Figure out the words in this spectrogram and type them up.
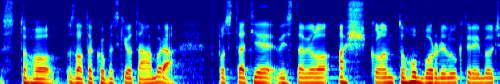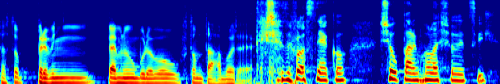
z toho zlatokopeckého tábora v podstatě vystavilo až kolem toho bordelu, který byl často první pevnou budovou v tom táboře. Takže je to vlastně jako showpark v Holešovicích.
